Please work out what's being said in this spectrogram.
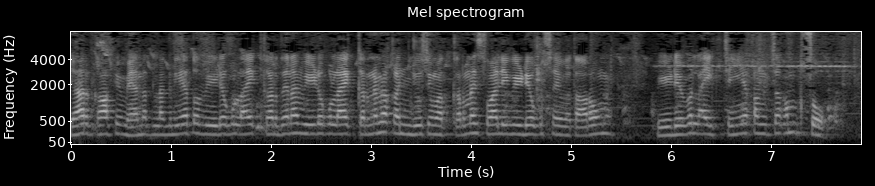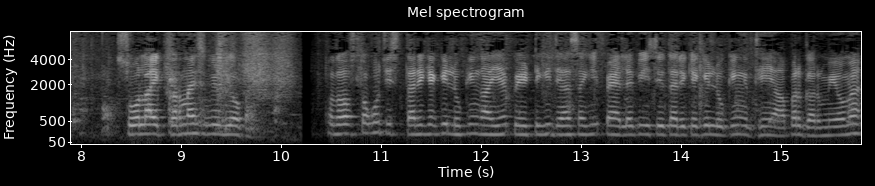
यार, काफ़ी मेहनत लग रही है तो वीडियो को लाइक कर देना, वीडियो को लाइक करने में कंजूसी मत करना, इस वाली वीडियो को सही बता रहा हूँ मैं। वीडियो पर लाइक चाहिए कम से कम सौ सौ लाइक करना इस वीडियो पर। तो दोस्तों, कुछ इस तरीके की लुकिंग आई है पेटी की, जैसे कि पहले भी इसी तरीके की लुकिंग थी यहाँ पर गर्मियों में।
